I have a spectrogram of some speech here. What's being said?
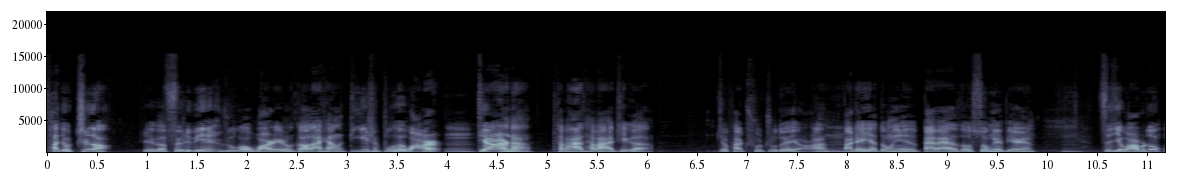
他就知道这个菲律宾如果玩这种高大上的，第一是不会玩，嗯第二呢，他怕他把这个，就怕出猪队友啊，嗯把这些东西白白的都送给别人，嗯自己玩不动。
